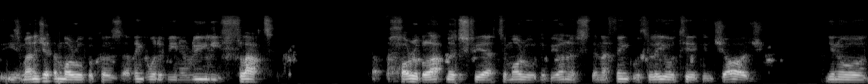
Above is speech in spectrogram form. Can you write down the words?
he's manager tomorrow because I think it would have been a really flat, horrible atmosphere tomorrow, to be honest. And I think with Leo taking charge, you know,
